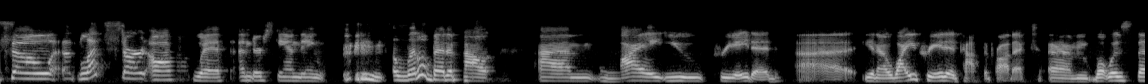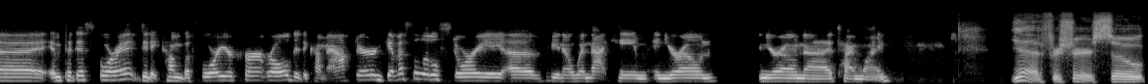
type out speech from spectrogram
so let's start off with understanding a little bit about um, why you created, uh, you know, why you created Path to Product. Um, what was the impetus for it? Did it come before your current role? Did it come after? Give us a little story of, you know, when that came in your own in your own uh, timeline. Yeah, for sure. So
